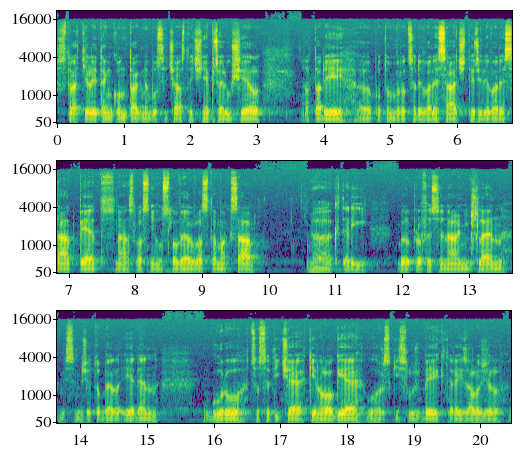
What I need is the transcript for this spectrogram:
ztratili ten kontakt nebo se částečně přerušil. A tady uh, potom v roce 94-95 nás vlastně oslovil Vlasta Maxa, Eh, který byl profesionální člen, myslím, že to byl jeden guru, co se týče kinologie uhorské služby, který založil eh,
